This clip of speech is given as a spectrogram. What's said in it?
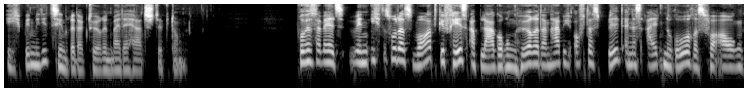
ich bin Medizinredakteurin bei der Herzstiftung. Professor Welz, wenn ich so das Wort Gefäßablagerung höre, dann habe ich oft das Bild eines alten Rohres vor Augen,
